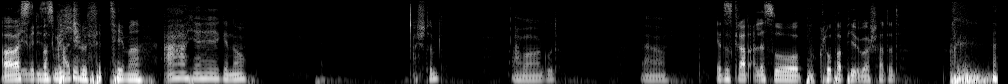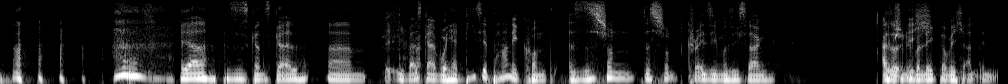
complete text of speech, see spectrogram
Aber was, Über dieses was Cultural Fit Thema. Ah, ja, ja, genau. Stimmt. Aber gut. Ja. Jetzt ist gerade alles so Klopapier überschattet. ja, das ist ganz geil. Ähm, ich weiß gar nicht, woher diese Panik kommt. Also das ist schon, das ist schon crazy, muss ich sagen. Ich also habe schon ich, überlegt, ob ich an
